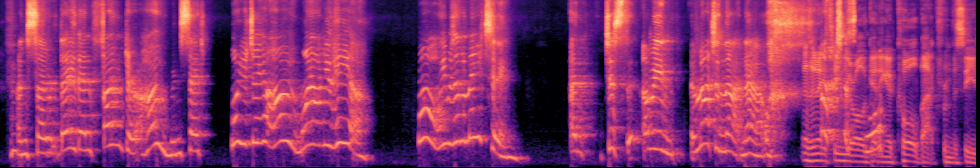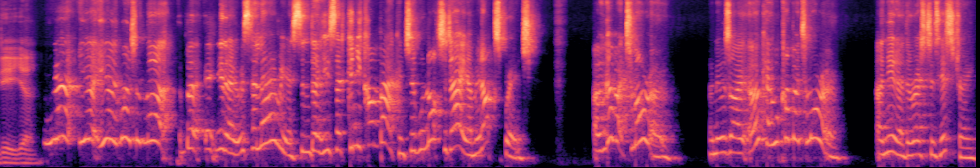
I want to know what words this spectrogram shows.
and so they then phoned her at home and said, What are you doing at home? Why aren't you here? Well, he was in a meeting. And just, I mean, imagine that now. As an 18 year old getting a call back from the CD, yeah. Yeah, yeah, yeah, imagine that. But, you know, it was hilarious. And uh, he said, Can you come back? And she said, Well, not today. I'm in Uxbridge. I can come back tomorrow. And he was like, Okay, we'll come back tomorrow and you know the rest is history.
